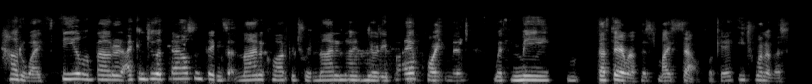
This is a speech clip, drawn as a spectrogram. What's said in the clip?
How do I feel about it? I can do a thousand things at nine o'clock between nine and mm-hmm. nine thirty by appointment with me, the therapist, myself. Okay, each one of us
